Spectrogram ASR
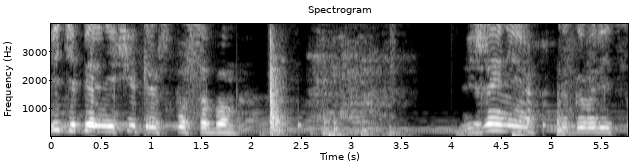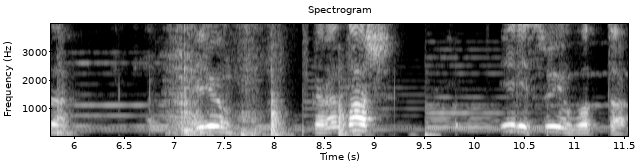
И теперь нехитрым способом движения, как говорится, берем карандаш и рисуем вот так.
